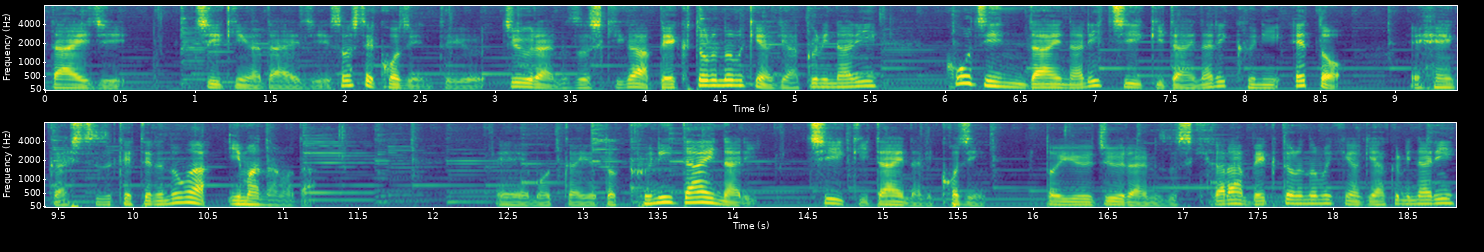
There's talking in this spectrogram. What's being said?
ー、大事、地域が大事、そして個人という従来の図式がベクトルの向きが逆になり、個人大なり地域大なり国へと変化し続けているのが今なのだ。えー、もう一回言うと、国大なり、地域大なり、個人という従来の図式から、ベクトルの向きが逆になり、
